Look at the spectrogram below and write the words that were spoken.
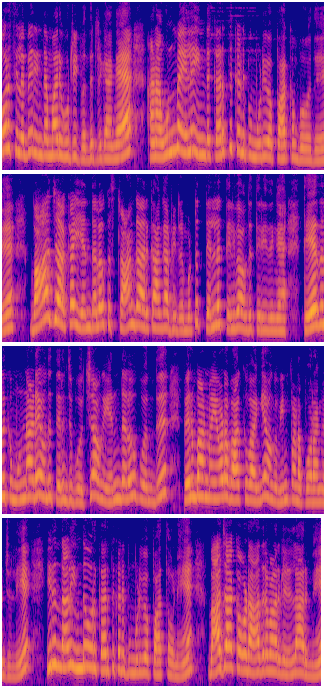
ஒரு சில பேர் இந்த மாதிரி உருட்டிட்டு வந்துட்டு இருக்காங்க. ஆனால் உண்மையில் இந்த கருத்து கணிப்பு முடிவை பார்க்கும்போது பாஜக எந்த அளவுக்கு ஸ்ட்ராங்காக இருக்காங்க அப்படின்றது மட்டும் தெல்ல தெளிவாக வந்து தெரியுதுங்க. தேர்தலுக்கு முன்னாடியே வந்து தெரிஞ்சு போச்சு. அவங்க எந்த அளவுக்கு வந்து பெரும்பான்மையோட வாக்கு வாங்கி அவங்க வின் பண்ண போகிறாங்கன்னு சொல்லி. இருந்தாலும் இந்த ஒரு கருத்து கணிப்பு முடிவை பார்த்தோன்னே பாஜகவோட ஆதரவாளர்கள் எல்லாருமே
